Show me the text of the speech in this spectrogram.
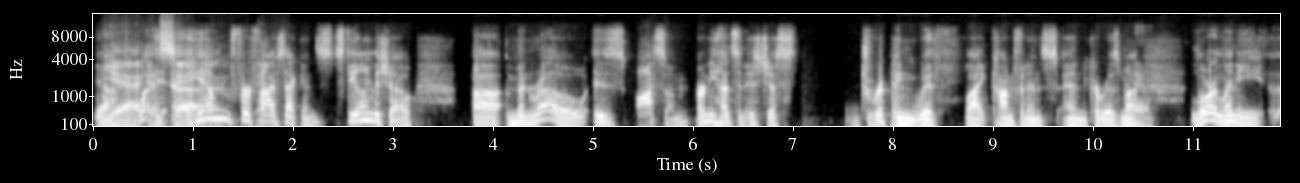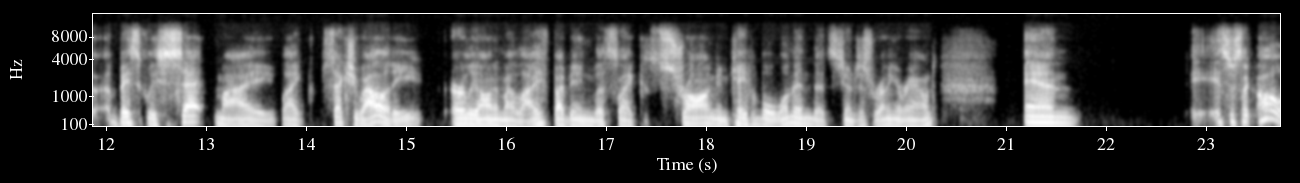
yeah, Yeah, What- it's, uh, him for yeah. five seconds, stealing the show. Uh, Monroe is awesome. Ernie Hudson is just dripping with like confidence and charisma. Yeah. Laura Linney uh, basically set my like sexuality early on in my life by being this like strong and capable woman that's you know just running around, and it's just like oh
